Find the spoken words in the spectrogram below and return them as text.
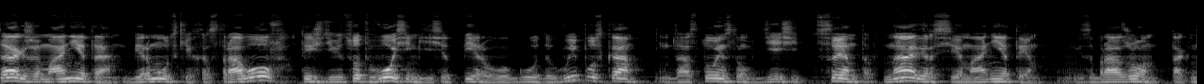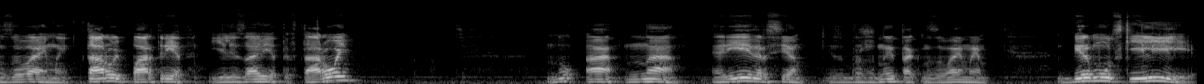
также монета Бермудских островов 1981 года выпуска достоинством в 10 центов. На версии монеты изображен так называемый второй портрет Елизаветы II. Ну а на реверсе изображены так называемые бермудские лилии.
